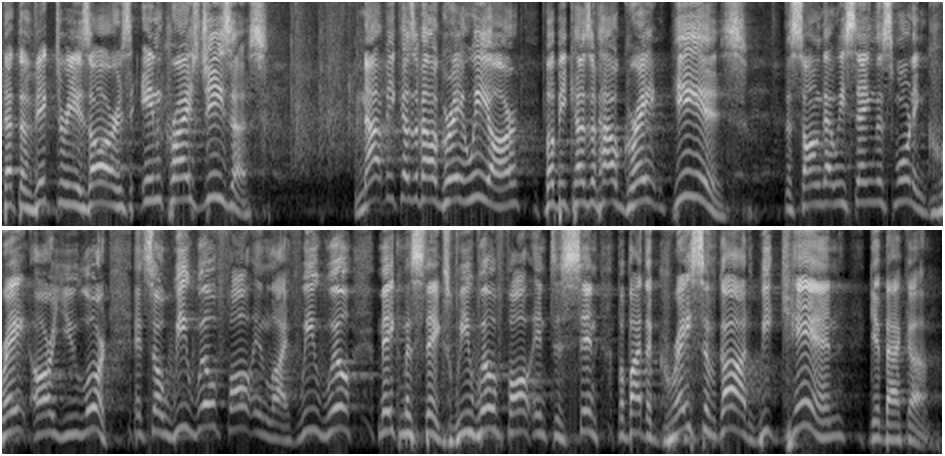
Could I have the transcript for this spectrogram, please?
that the victory is ours in Christ Jesus? Not because of how great we are, but because of how great He is the song that we sang this morning Great are you, Lord. And so we will fall in life, we will make mistakes, we will fall into sin, but by the grace of God, we can get back up.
